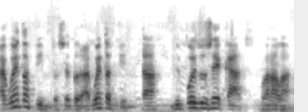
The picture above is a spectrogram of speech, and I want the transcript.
Aguenta firme, torcedor. Aguenta firme, tá? Depois dos recados. Bora lá.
